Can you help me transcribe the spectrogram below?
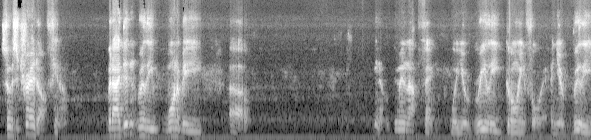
So it's a trade off, you know but I didn't really want to be, uh, you know, doing that thing where you're really going for it and you're really,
